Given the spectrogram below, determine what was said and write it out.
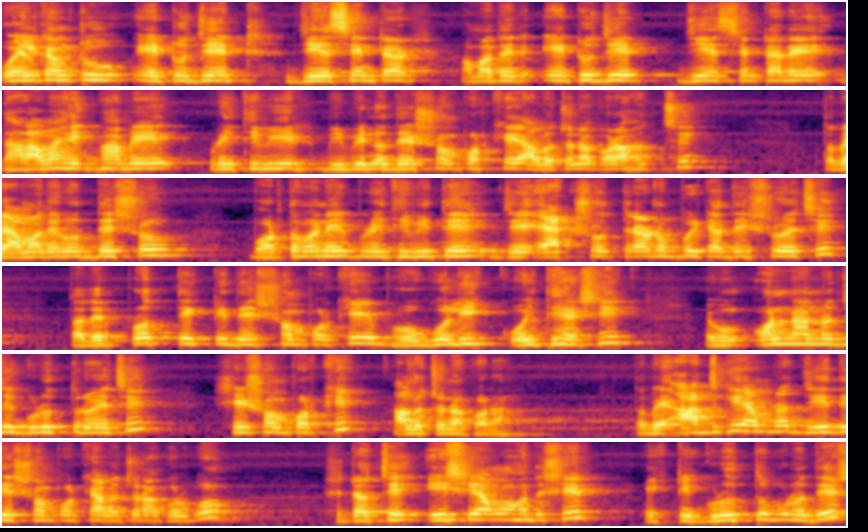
Welcome to A to Z GS centre. আমাদের এ টু জেড জিএস সেন্টারে ধারাবাহিকভাবে পৃথিবীর বিভিন্ন দেশ সম্পর্কে আলোচনা করা হচ্ছে। তবে আমাদের উদ্দেশ্য, বর্তমানে পৃথিবীতে যে একশো তিরানব্বইটা দেশ রয়েছে, তাদের প্রত্যেকটি দেশ সম্পর্কে ভৌগোলিক, ঐতিহাসিক এবং অন্যান্য যে গুরুত্ব রয়েছে, সে সম্পর্কে আলোচনা করা। তবে আজকে আমরা যে দেশ সম্পর্কে আলোচনা করব, সেটা হচ্ছে এশিয়া মহাদেশের একটি গুরুত্বপূর্ণ দেশ,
